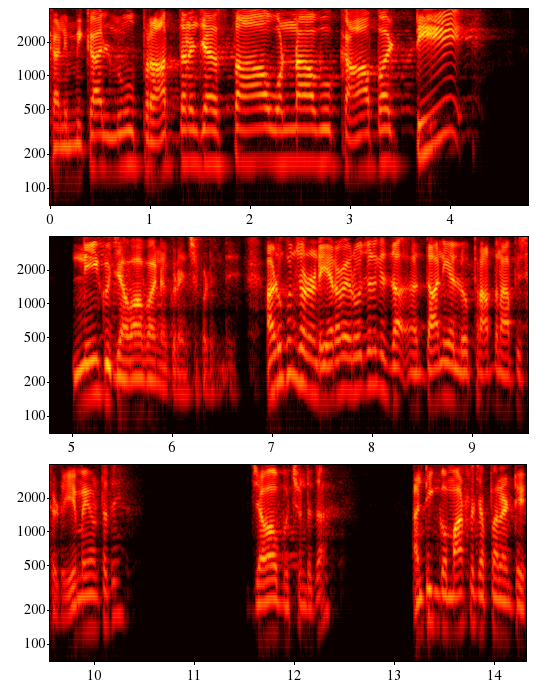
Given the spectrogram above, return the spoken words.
కానీ మికాయలు నువ్వు ప్రార్థన చేస్తా ఉన్నావు కాబట్టి నీకు జవాబు అనుగ్రహించబడింది అనుకుని చూడండి ఇరవై రోజులకి దానియాల్లో ప్రార్థన ఆపేశాడు. ఏమై ఉంటుంది? జవాబు వచ్చిండదా? అంటే ఇంకో మాటలు చెప్పాలంటే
